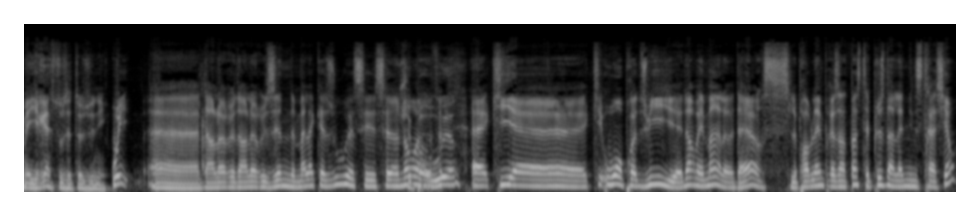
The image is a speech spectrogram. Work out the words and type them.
mais il reste aux États-Unis. Oui, euh, dans leur dans leur usine de Malakazoo, euh, c'est c'est un Je sais nom pas euh, où, là. euh, qui, euh, qui où on produit énormément. là. D'ailleurs, le problème présentement, c'était plus dans l'administration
